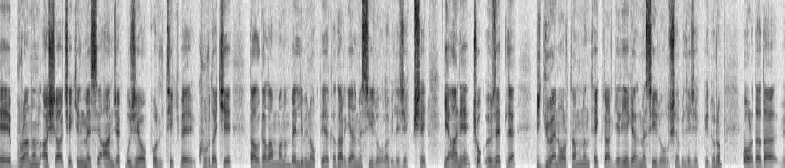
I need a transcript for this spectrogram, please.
E, buranın aşağı çekilmesi ancak bu jeopolitik ve kurdaki dalgalanmanın belli bir noktaya kadar gelmesiyle olabilecek bir şey. Yani çok özetle bir güven ortamının tekrar geriye gelmesiyle oluşabilecek bir durum. Orada da e,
